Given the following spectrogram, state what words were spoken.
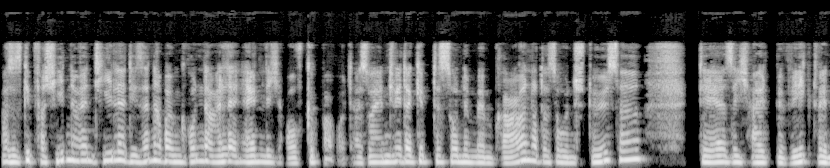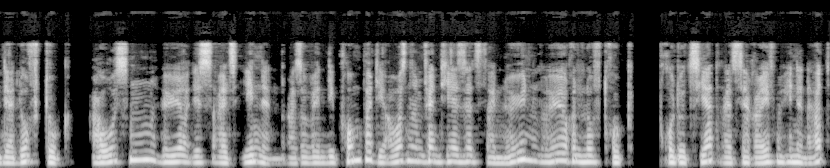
Also es gibt verschiedene Ventile, die sind aber im Grunde alle ähnlich aufgebaut. Also entweder gibt es so eine Membran oder so einen Stößer, der sich halt bewegt, wenn der Luftdruck außen höher ist als innen. Also wenn die Pumpe, die außen im Ventil sitzt, einen höheren Luftdruck produziert, als der Reifen innen hat,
